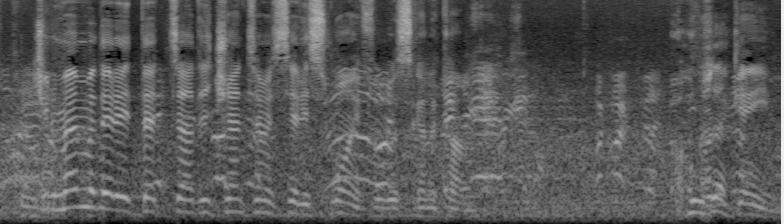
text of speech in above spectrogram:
15. Do you remember that it, that uh, the gentleman said his wife was going to come Who's for the that? game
